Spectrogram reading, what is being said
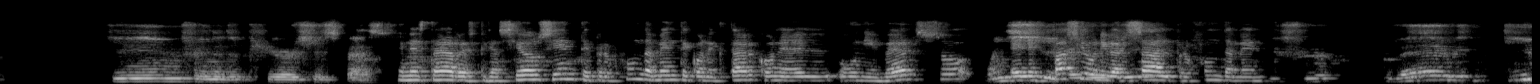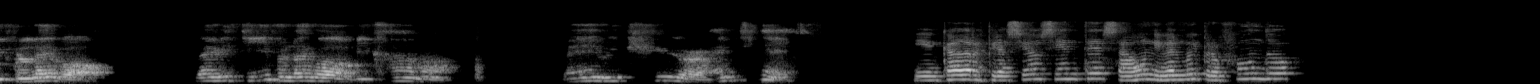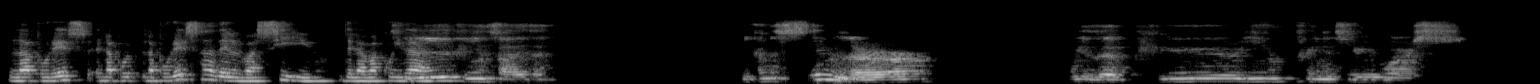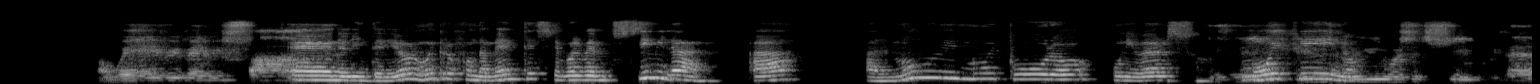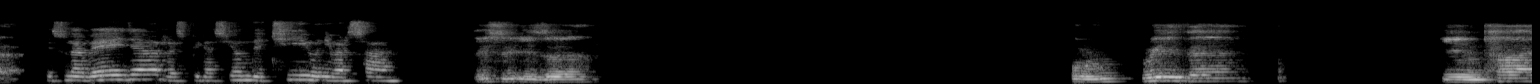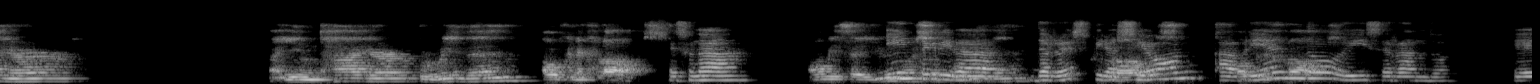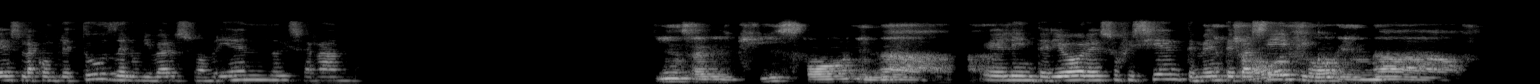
infinite pure space. En esta respiración siente profundamente conectar con el universo, When el espacio universal profundamente. You very deep level, very deep level become very pure emptiness. Y en cada respiración sientes a un nivel muy profundo la pureza, la, pu- la pureza del vacío, de la vacuidad. similar with the pure infinite universe. Very, very far. En el interior, muy profundamente, se vuelve similar a, al muy, muy puro universo. Muy fino. Es una bella respiración de chi universal. This is a breathing entire entire breathing open and close. Es una integridad de respiración abriendo y cerrando. Es la completud del universo abriendo y cerrando. Inside is peaceful enough. El interior es suficientemente pacífico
